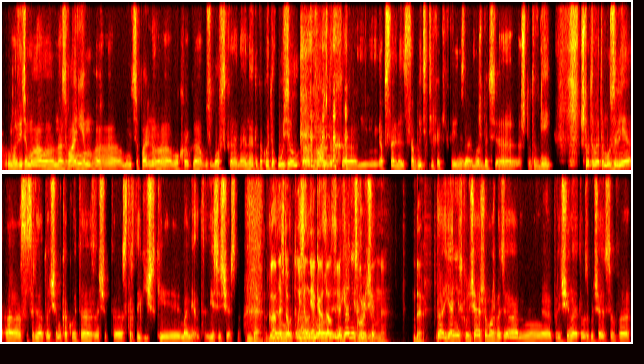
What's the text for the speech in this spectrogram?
Ну, видимо, названием э, муниципального округа Узловская, наверное, это какой-то узел э, важных э, событий каких-то, я не знаю, может быть, что-то в ней, что-то в этом узле сосредоточен какой-то, значит, стратегический момент, если честно. Да. Главное, Ну, чтобы вот, узел а, не но- оказался но я не исключаю- Да. Да. Я не исключаю, что, может быть, причина этого заключается в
